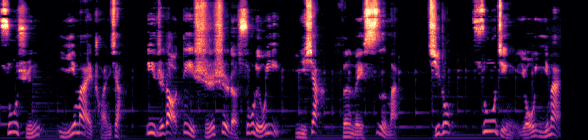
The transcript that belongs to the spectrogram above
苏洵一脉传下，一直到第十世的苏刘义以下分为四脉，其中。苏景由一脉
